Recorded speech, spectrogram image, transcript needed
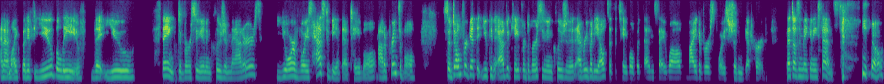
And I'm like, but if you believe that you think diversity and inclusion matters, your voice has to be at that table out of principle. So don't forget that you can advocate for diversity and inclusion at everybody else at the table, but then say, well, my diverse voice shouldn't get heard. That doesn't make any sense, you know.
